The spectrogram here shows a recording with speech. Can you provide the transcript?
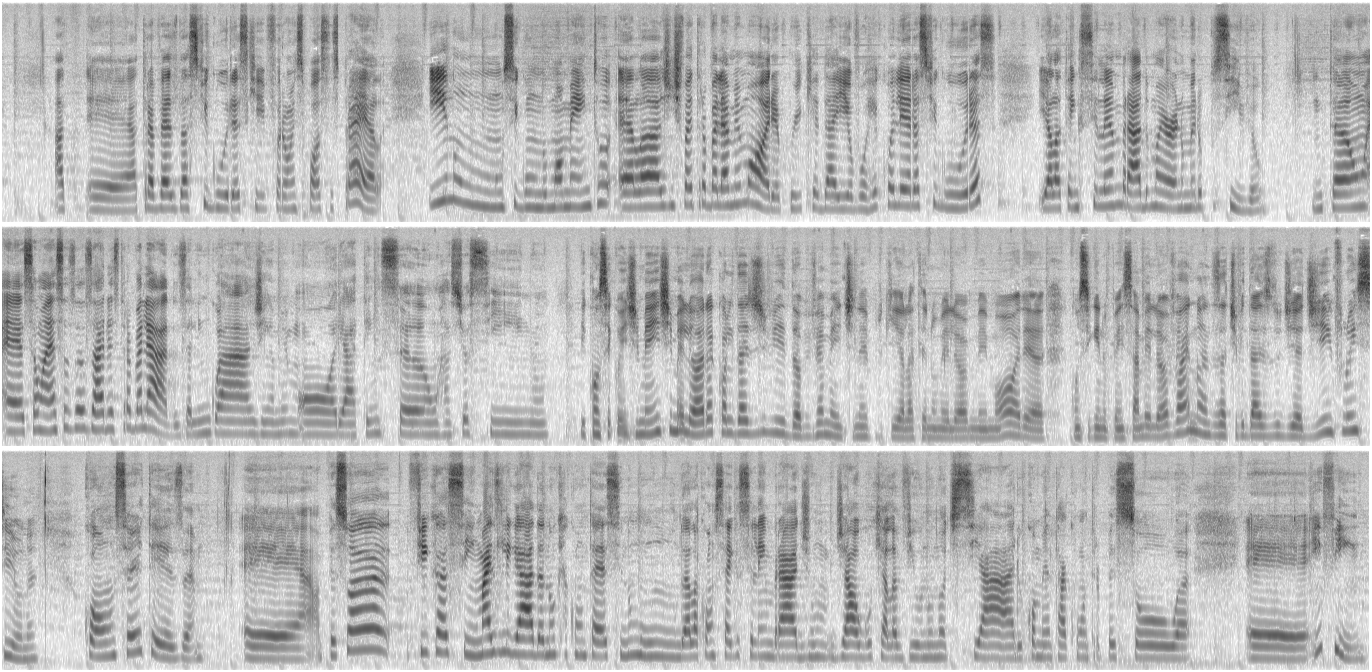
a, é, através das figuras que foram expostas para ela. E num, num, segundo momento, ela, a gente vai trabalhar a memória, porque daí eu vou recolher as figuras e ela tem que se lembrar do maior número possível. Então, é, são essas as áreas trabalhadas: a linguagem, a memória, a atenção, o raciocínio. E, consequentemente, melhora a qualidade de vida, obviamente, né? Porque ela tendo melhor memória, conseguindo pensar melhor, vai nas atividades do dia a dia influenciam, né? Com certeza. É, a pessoa fica assim mais ligada no que acontece no mundo, ela consegue se lembrar de, um, de algo que ela viu no noticiário, comentar com outra pessoa, é, enfim.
